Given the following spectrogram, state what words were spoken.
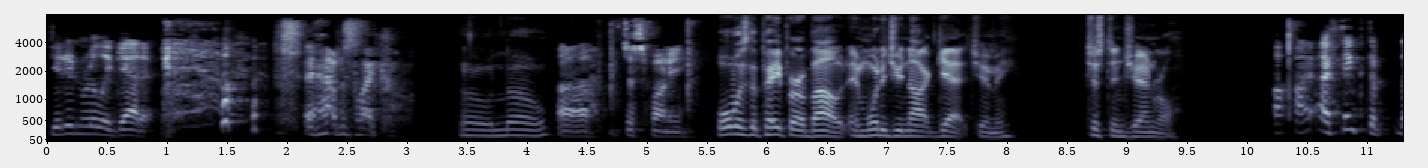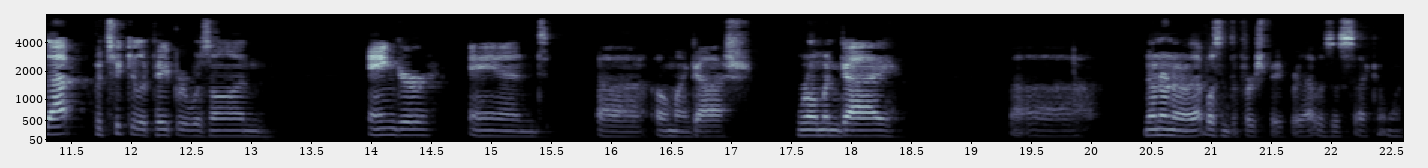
you didn't really get it. and I was like, oh no. Uh, just funny. What was the paper about, and what did you not get, Jimmy? Just in general. I, I think the, that particular paper was on anger and uh, oh my gosh, Roman guy. Uh, no, no, no, that wasn't the first paper. That was the second one.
